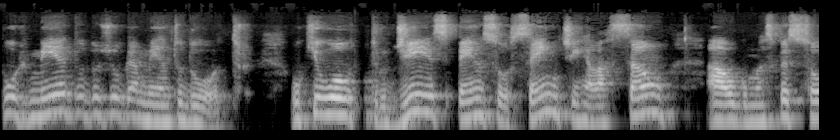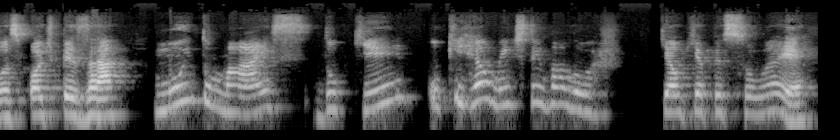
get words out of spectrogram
por medo do julgamento do outro. O que o outro diz, pensa ou sente em relação a algumas pessoas pode pesar muito mais do que o que realmente tem valor, que é o que a pessoa é.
